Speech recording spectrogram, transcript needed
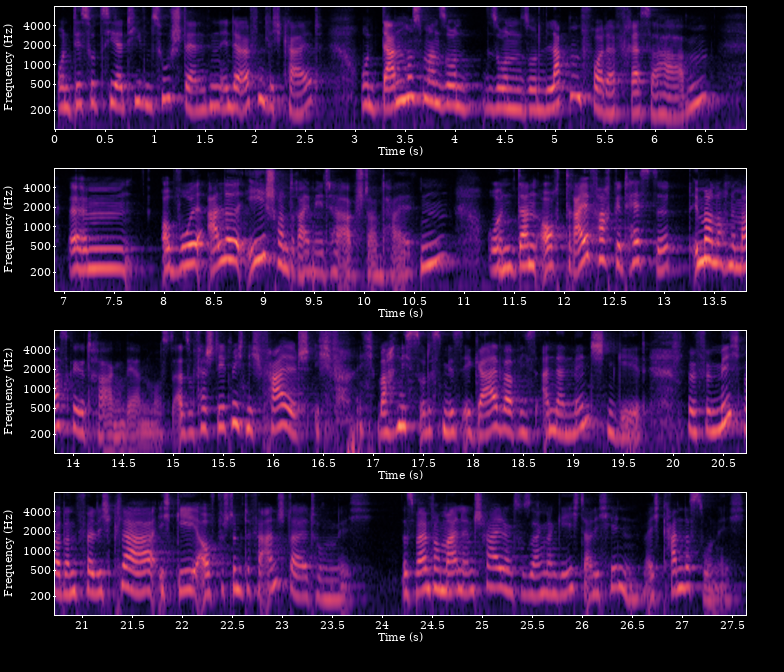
und dissoziativen Zuständen in der Öffentlichkeit und dann muss man so, so, so einen Lappen vor der Fresse haben, ähm, obwohl alle eh schon drei Meter Abstand halten und dann auch dreifach getestet immer noch eine Maske getragen werden muss. Also versteht mich nicht falsch. Ich, ich war nicht so, dass mir es egal war, wie es anderen Menschen geht. Aber für mich war dann völlig klar, ich gehe auf bestimmte Veranstaltungen nicht. Das war einfach meine Entscheidung zu sagen, dann gehe ich da nicht hin, weil ich kann das so nicht.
